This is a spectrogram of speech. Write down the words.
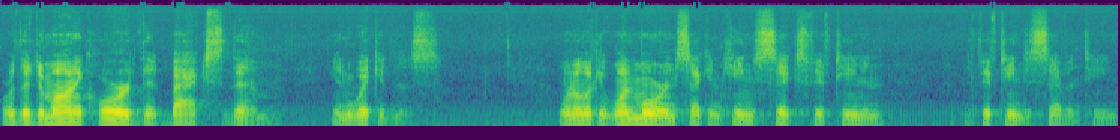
or the demonic horde that backs them in wickedness. I want to look at one more in 2 Kings 6 15 and 15 to 17.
